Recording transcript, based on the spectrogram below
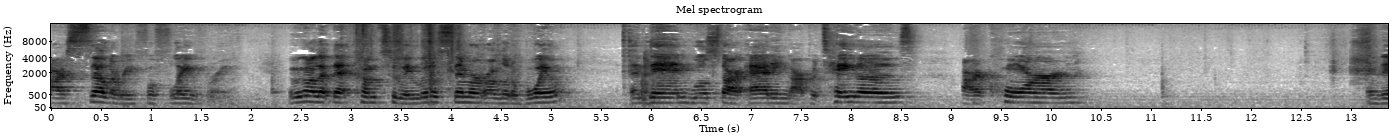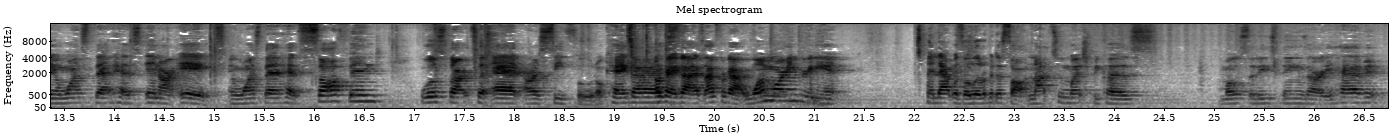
our celery for flavoring. And we're gonna let that come to a little simmer or a little boil. And then we'll start adding our potatoes, our corn, and then once that has, in our eggs, and once that has softened, we'll start to add our seafood, okay guys? Okay guys, I forgot one more ingredient, and that was a little bit of salt. Not too much because most of these things already have it.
